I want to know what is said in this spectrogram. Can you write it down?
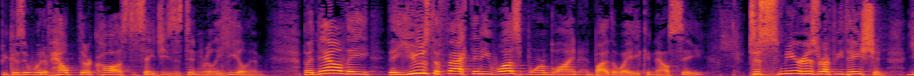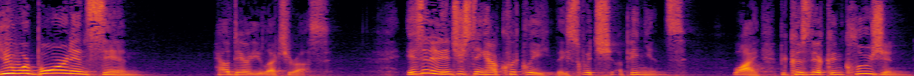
because it would have helped their cause to say Jesus didn't really heal him. But now they, they use the fact that he was born blind, and by the way, he can now see, to smear his reputation. You were born in sin. How dare you lecture us? Isn't it interesting how quickly they switch opinions? Why? Because their conclusion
